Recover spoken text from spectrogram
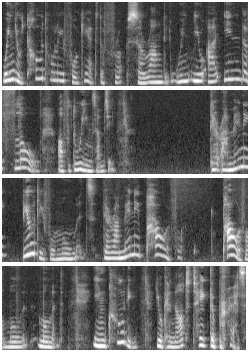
When you totally forget the surrounding, when you are in the flow of doing something, there are many beautiful moments. There are many powerful, powerful moment, moment, including you cannot take the breath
